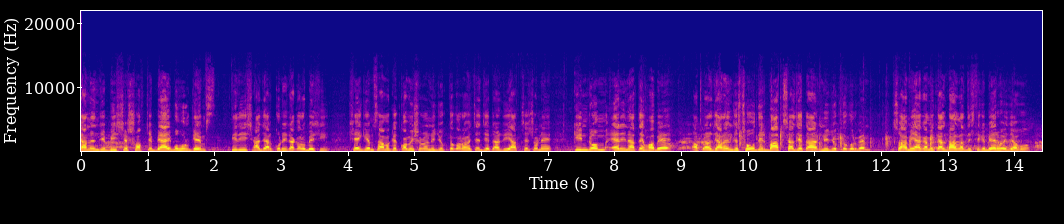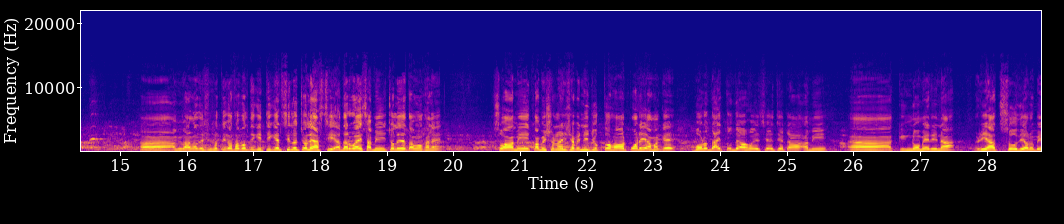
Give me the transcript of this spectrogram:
জানেন যে বিশ্বের সবচেয়ে ব্যয়বহুল গেমস তিরিশ হাজার কোটি টাকারও বেশি। সেই গেমসে আমাকে কমিশনার নিযুক্ত করা হয়েছে, যেটা রিয়াদ সেশনে কিংডম অ্যারিনাতে হবে। আপনারা জানেন যে সৌদির বাদশাহ যেটা নিযুক্ত করবেন সো আমি আগামীকাল বাংলাদেশ থেকে বের হয়ে যাব। আমি বাংলাদেশে সত্যি কথা বলতে কি টিকিট ছিল, চলে আসছি। আদারওয়াইজ আমি চলে যেতাম ওখানে। সো আমি কমিশনার হিসেবে নিযুক্ত হওয়ার পরে আমাকে বড় দায়িত্ব দেওয়া হয়েছে, যেটা আমি কিংডম এরিনা রিয়াদ সৌদি আরবে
